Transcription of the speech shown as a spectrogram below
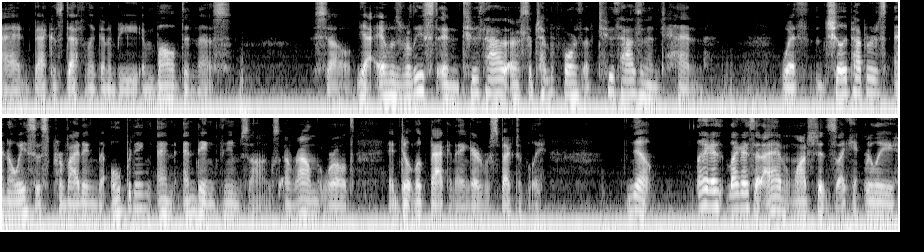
And Beck is definitely going to be involved in this. So, yeah, it was released in 2000, or September 4th of 2010 with Chili Peppers and Oasis providing the opening and ending theme songs around the world and Don't Look Back in Anger, respectively. Now, like I, like I said, I haven't watched it, so I can't really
